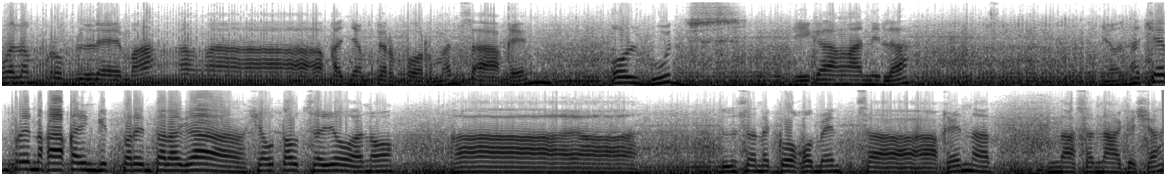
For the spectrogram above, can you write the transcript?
walang problema ang ah, kanyang performance sa akin all goods ika nga nila yun. At syempre nakakaingit pa rin talaga. Shoutout sa iyo ano. Ah dun sa nagko-comment sa akin at nasa Naga siya.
